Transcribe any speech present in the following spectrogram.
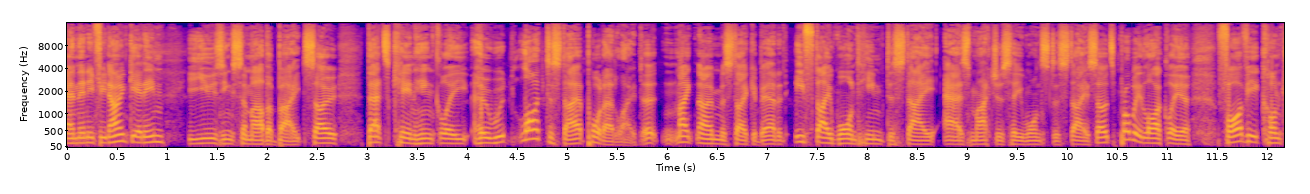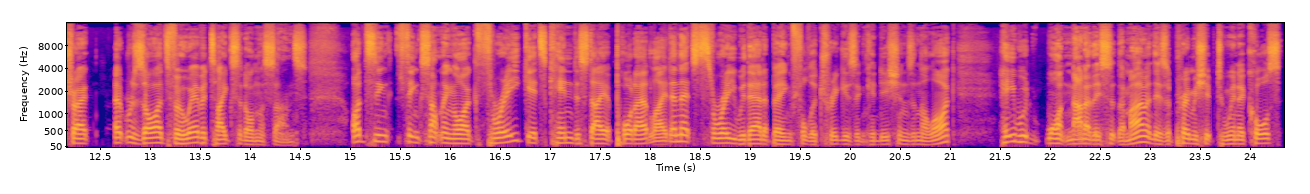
and then if you don't get him, you're using some other bait. So that's Ken Hinkley, who would like to stay at Port Adelaide. Uh, make no mistake about it. If they want him to stay as much as he wants to stay, so it's probably likely a five-year contract. It resides for whoever takes it on the Suns. I'd think think something like three gets Ken to stay at Port Adelaide, and that's three without it being full of triggers and conditions and the like. He would want none of this at the moment. There's a premiership to win, of course.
